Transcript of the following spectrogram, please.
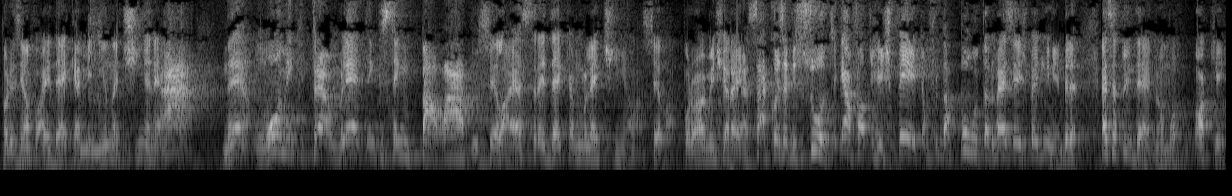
Por exemplo, a ideia que a menina tinha, né? Ah, né? Um homem que trai uma mulher tem que ser empalado, sei lá. Essa era a ideia que a mulher tinha lá, sei lá. Provavelmente era essa. Ah, coisa absurda, você quer uma falta de respeito, é um filho da puta, não merece respeito de ninguém. Beleza. Essa é a tua ideia, meu amor. Ok.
